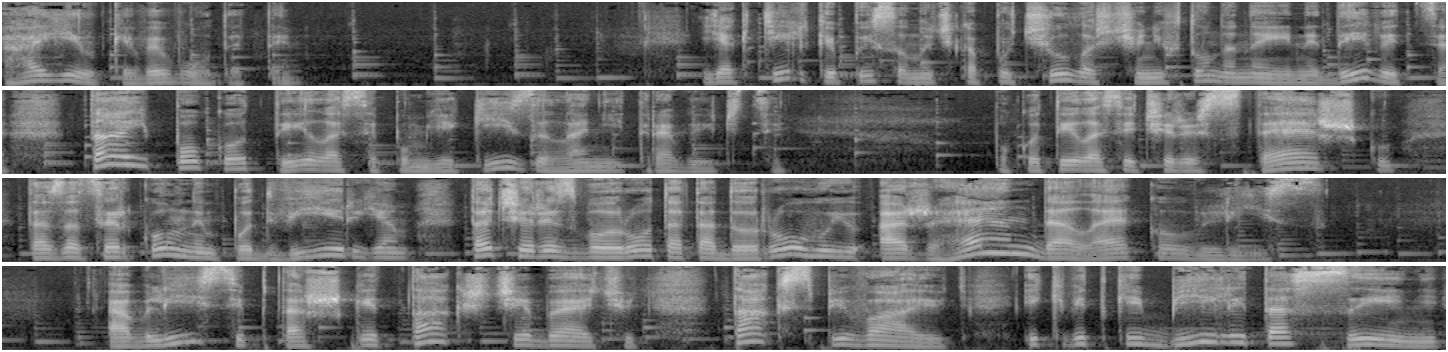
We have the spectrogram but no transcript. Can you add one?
гаїлки виводити. Як тільки писаночка почула, що ніхто на неї не дивиться, та й покотилася по м'якій зеленій травичці. Покотилася через стежку та за церковним подвір'ям та через ворота та дорогою аж ген далеко в ліс. А в лісі пташки так щебечуть, так співають, і квітки білі та сині,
